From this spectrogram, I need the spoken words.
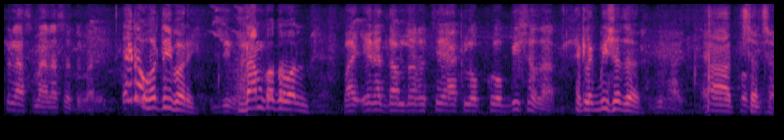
প্লাস মাইনাস হতে পারে। এটা হতেই পারে। দাম কত বলেন? ভাই এটার দাম দর হচ্ছে এক লক্ষ বিশ হাজার। এক লাখ বিশ হাজার? আচ্ছা আচ্ছা।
